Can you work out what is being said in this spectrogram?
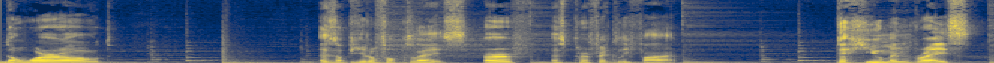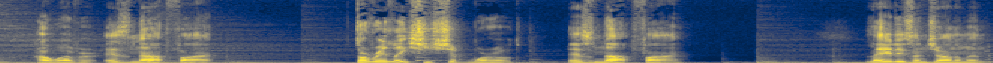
The world is a beautiful place. Earth is perfectly fine. The human race, however, is not fine. The relationship world is not fine. Ladies and gentlemen,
